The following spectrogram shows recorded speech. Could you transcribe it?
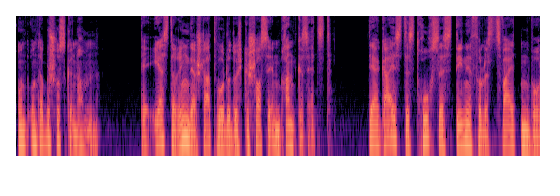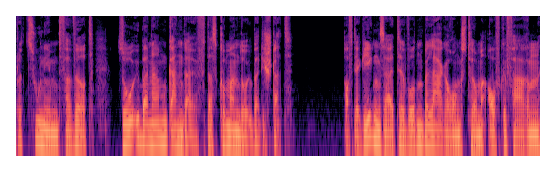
und unter Beschuss genommen. Der erste Ring der Stadt wurde durch Geschosse in Brand gesetzt. Der Geist des Truchsess Denethor II. wurde zunehmend verwirrt, so übernahm Gandalf das Kommando über die Stadt. Auf der Gegenseite wurden Belagerungstürme aufgefahren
